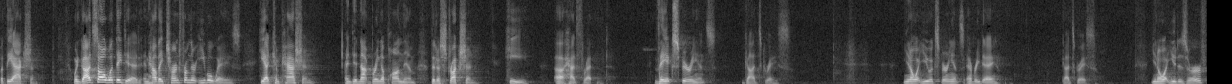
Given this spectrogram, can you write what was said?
but the action. When God saw what they did and how they turned from their evil ways, he had compassion and did not bring upon them the destruction he uh, had threatened. They experience God's grace. You know what you experience every day? God's grace. You know what you deserve?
